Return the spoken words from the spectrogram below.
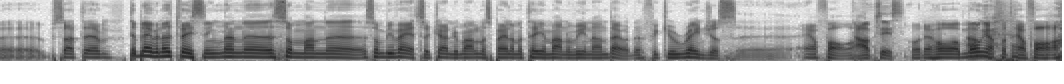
Eh, så att eh, det blev en utvisning men eh, som, man, som vi vet så kan ju Malmö spela med tio man och vinna ändå. Det fick ju Rangers erfara. Ja precis. Och det har många ja, fått erfara.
